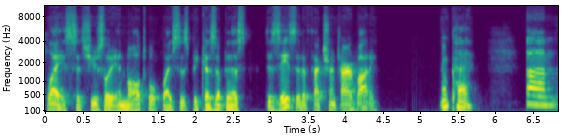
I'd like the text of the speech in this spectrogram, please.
place. It's usually in multiple places because of this disease that affects your entire body. Okay. Um,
